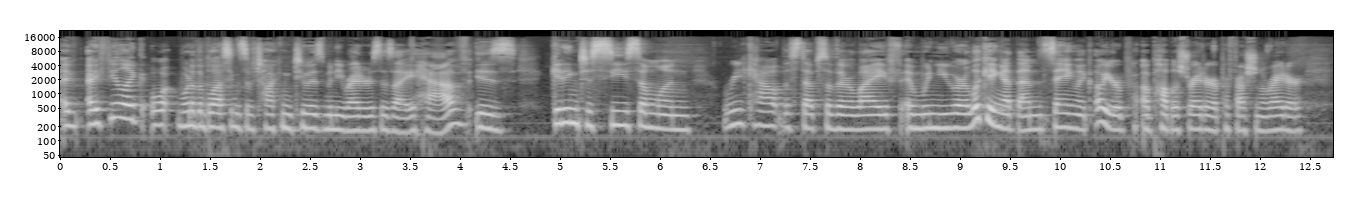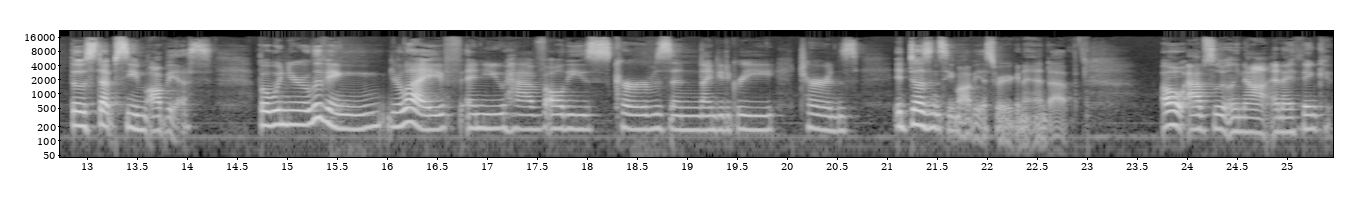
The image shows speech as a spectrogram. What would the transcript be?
I, I feel like one of the blessings of talking to as many writers as I have is getting to see someone recount the steps of their life. And when you are looking at them saying, like, oh, you're a published writer, a professional writer, those steps seem obvious. But when you're living your life and you have all these curves and 90 degree turns, it doesn't seem obvious where you're going to end up. Oh, absolutely not. And I think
